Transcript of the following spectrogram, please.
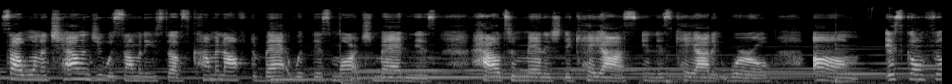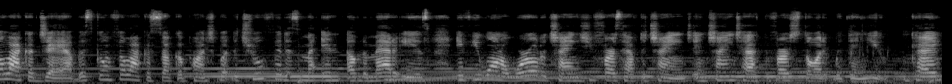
so I want to challenge you with some of these stuffs coming off the bat with this March Madness, how to manage the chaos in this chaotic world. Um, it's gonna feel like a jab. It's gonna feel like a sucker punch. But the truth it is of the matter is, if you want a world to change, you first have to change, and change has to first start it within you. Okay.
